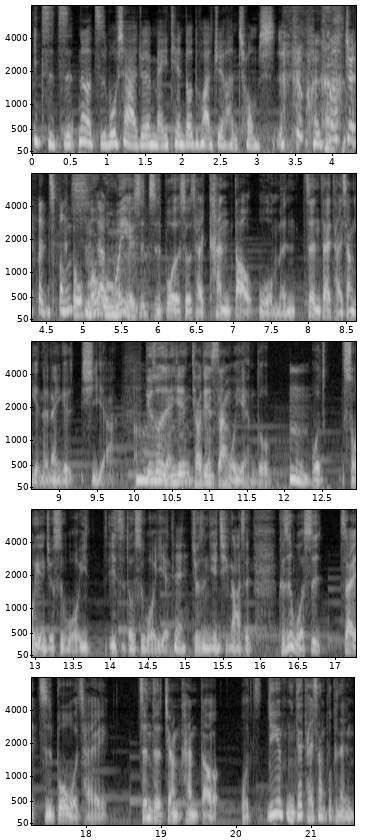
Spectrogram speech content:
一直直那个直播下来，觉得每一天都突然觉得很充实，晚上觉得很充实我。们我们也是直播的时候才看到我们正在台上演的那个戏啊。嗯比如说《人间条件三》，我演很多，嗯，我首演就是我一一直都是我演，对就是年轻阿生。可是我是在直播，我才真的这样看到我，因为你在台上不可能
